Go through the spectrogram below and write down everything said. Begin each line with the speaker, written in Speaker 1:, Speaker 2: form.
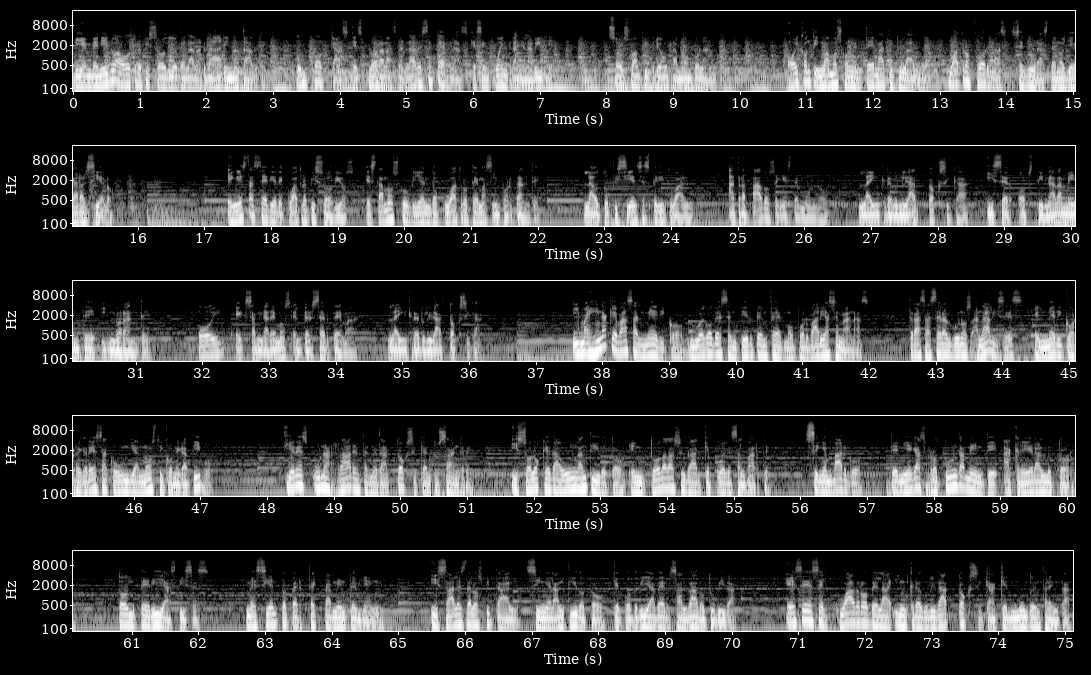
Speaker 1: Bienvenido a otro episodio de La Verdad Inmutable, un podcast que explora las verdades eternas que se encuentran en la Biblia. Soy su anfitrión Ramón Polanco. Hoy continuamos con el tema titulado Cuatro formas seguras de no llegar al cielo. En esta serie de cuatro episodios estamos cubriendo cuatro temas importantes. La autosuficiencia espiritual, atrapados en este mundo, la incredulidad tóxica y ser obstinadamente ignorante. Hoy examinaremos el tercer tema, la incredulidad tóxica. Imagina que vas al médico luego de sentirte enfermo por varias semanas. Tras hacer algunos análisis, el médico regresa con un diagnóstico negativo. Tienes una rara enfermedad tóxica en tu sangre y solo queda un antídoto en toda la ciudad que puede salvarte. Sin embargo, te niegas rotundamente a creer al doctor. Tonterías, dices. Me siento perfectamente bien. Y sales del hospital sin el antídoto que podría haber salvado tu vida. Ese es el cuadro de la incredulidad tóxica que el mundo enfrenta.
